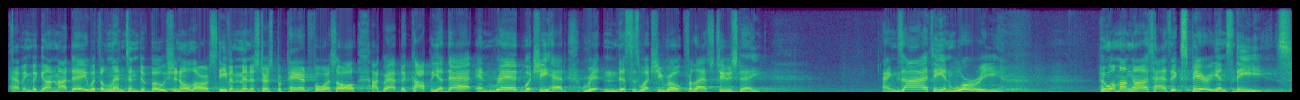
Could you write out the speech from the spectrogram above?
Having begun my day with the Lenten devotional our Stephen Ministers prepared for us all, I grabbed a copy of that and read what she had written. This is what she wrote for last Tuesday anxiety, and worry. Who among us has experienced these?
